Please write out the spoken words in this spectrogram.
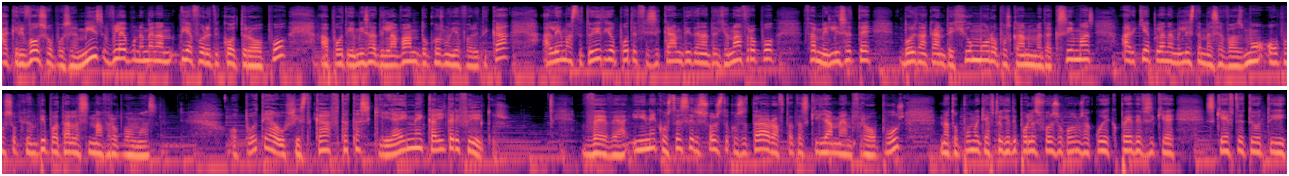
ακριβώς όπως εμείς, βλέπουν με έναν διαφορετικό τρόπο από ότι εμείς αντιλαμβάνουμε τον κόσμο διαφορετικά, αλλά είμαστε το ίδιο. Οπότε φυσικά, αν δείτε έναν τέτοιον άνθρωπο, θα μιλήσετε, μπορείτε να κάνετε χιούμορ όπως κάνουμε μεταξύ μας, αρκεί απλά να μιλήσετε με σεβασμό όπως οποιονδήποτε άλλος συνάνθρωπό μας. Οπότε ουσιαστικά αυτά τα σκυλιά είναι οι καλύτεροι φίλοι τους. Βέβαια, είναι 24 ώρες το 24 ώρο αυτά τα σκυλιά με ανθρώπους. Να το πούμε και αυτό γιατί πολλές φορές ο κόσμος ακούει εκπαίδευση και σκέφτεται ότι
